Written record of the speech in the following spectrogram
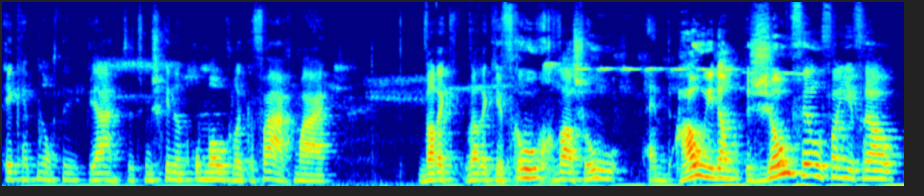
ik heb nog niet. Ja, het is misschien een onmogelijke vraag. Maar wat ik, wat ik je vroeg was: hoe hou je dan zoveel van je vrouw.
